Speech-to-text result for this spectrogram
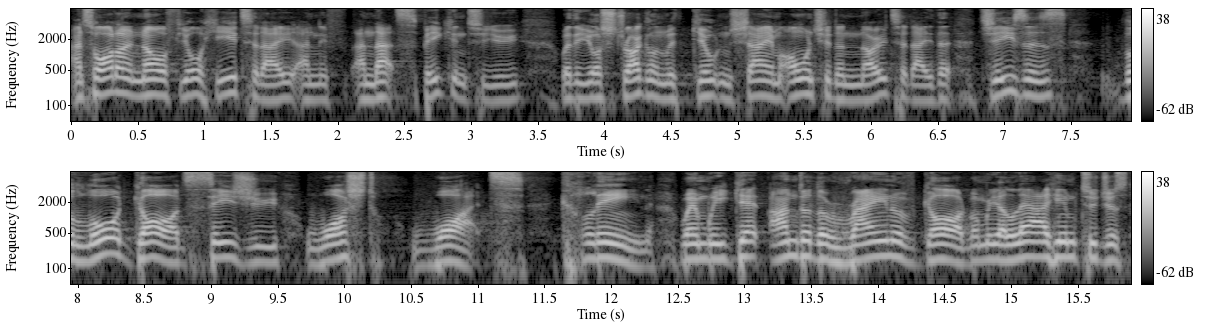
And so I don't know if you're here today and, if, and that's speaking to you, whether you're struggling with guilt and shame, I want you to know today that Jesus, the Lord God, sees you washed white, clean. When we get under the reign of God, when we allow Him to just,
